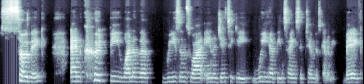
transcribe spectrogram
so big and could be one of the reasons why energetically we have been saying September is going to be big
